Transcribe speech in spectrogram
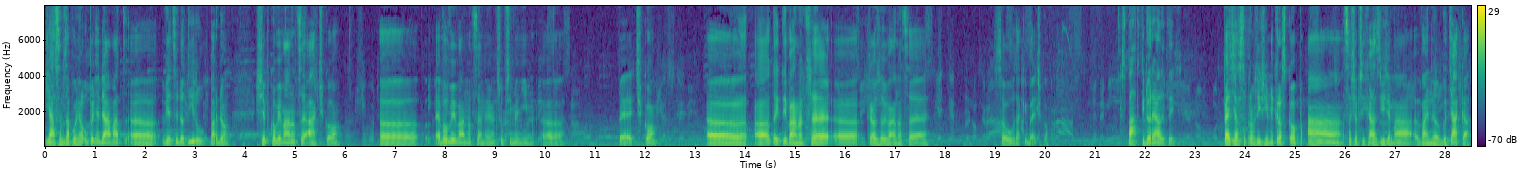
já jsem zapomněl úplně dávat uh, věci do týru, pardon. Šepkovi Vánoce Ačko, Uh, Evovi Vánoce, nevím jak jsou příjmením, uh, Pčko. Uh, a tady ty Vánoce, uh, Krausovy Vánoce jsou taky Bčko. Zpátky do reality. Peťa se prohlíží mikroskop a Saša přichází, že má vinyl goťáka.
